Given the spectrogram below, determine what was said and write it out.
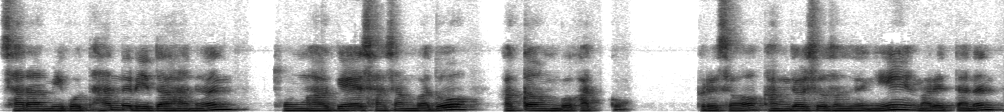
사람이 곧 하늘이다 하는 동학의 사상과도 가까운 것 같고 그래서 강절수 선생이 말했다는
